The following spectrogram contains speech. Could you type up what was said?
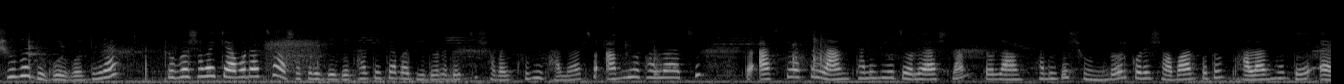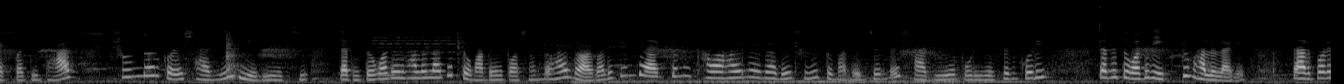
শুভ দুপুর, বন্ধুরা। তোমরা সবাই কেমন আছো? আশা করি যে যেখান থেকে আমার ভিডিওটা দেখছ, সবাই খুবই ভালো আছো। আমিও ভালো আছি। তো আজকে একটা লাঞ্চ থালি নিয়ে চলে আসলাম। তো লাঞ্চ থালিতে সুন্দর করে সবার প্রথম থালার মধ্যে এক বাটি ভাত সুন্দর করে সাজিয়ে দিয়ে দিয়েছি। যাতে তোমাদের ভালো লাগে, তোমাদের পছন্দ হয়। নর্মালি কিন্তু একদমই খাওয়া হয় না এভাবে। শুধু তোমাদের জন্য সাজিয়ে পরিবেশন করি। যাতে তোমাদের একটু ভালো লাগে। তারপরে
